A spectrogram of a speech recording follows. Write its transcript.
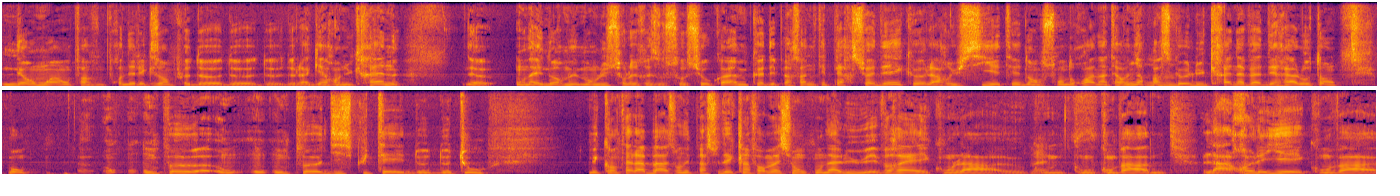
néanmoins, enfin, vous prenez l'exemple de, de, de, la guerre en Ukraine. Euh, on a énormément lu sur les réseaux sociaux quand même que des personnes étaient persuadées que la Russie était dans son droit d'intervenir parce mhm. que l'Ukraine avait adhéré à l'OTAN. Bon, euh, on, peut, on, on, peut discuter de, de tout. Mais quand à la base on est persuadé que l'information qu'on a lue est vraie et qu'on l'a, qu'on va la relayer, qu'on va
